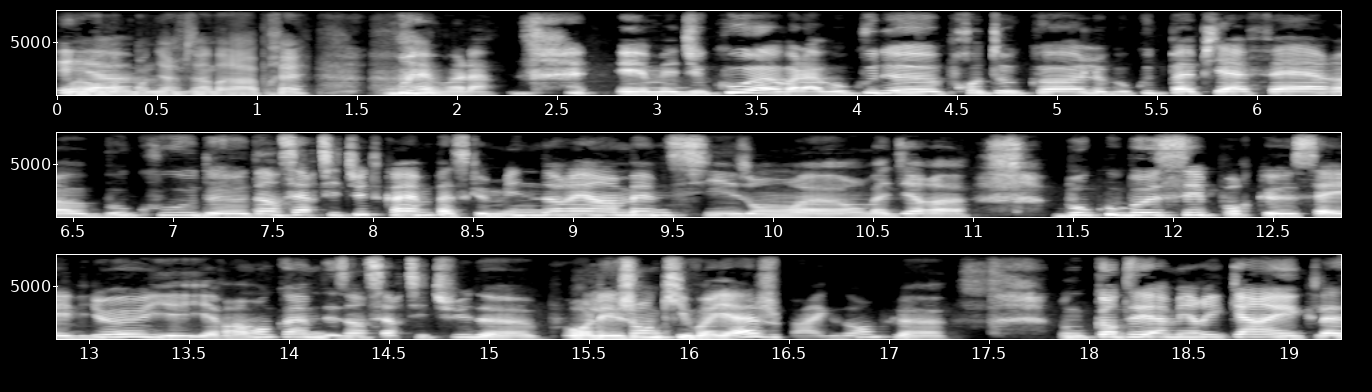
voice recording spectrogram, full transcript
Et, on, y euh, reviendra après. Ouais, voilà. Et mais du coup, euh, voilà, beaucoup de protocoles, beaucoup de papiers à faire, euh, beaucoup d'incertitudes quand même, parce que mine de rien, même s'ils ont, on va dire, beaucoup bossé pour que ça ait lieu, il y, a vraiment quand même des incertitudes pour les gens qui voyagent, par exemple. Donc, quand tu es américain et que là,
